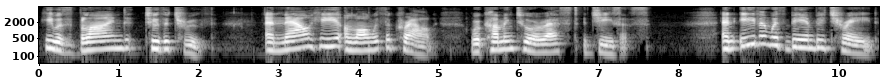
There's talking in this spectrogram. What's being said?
he was blind to the truth. And now he, along with the crowd, were coming to arrest Jesus. And even with being betrayed,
